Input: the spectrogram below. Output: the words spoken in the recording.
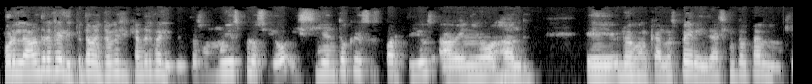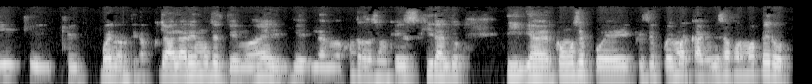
Por el lado de André Felipe también tengo que decir que André Felipe empezó muy explosivo y siento que esos partidos ha venido bajando. Eh, lo de Juan Carlos Pereira siento también que, que, bueno, ya hablaremos del tema de, de, la nueva contratación que es Giraldo y, y, a ver cómo se puede, que se puede marcar en esa forma, pero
